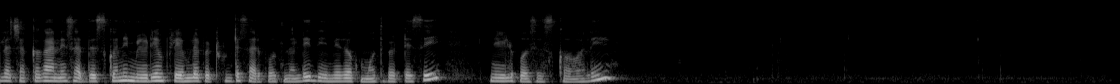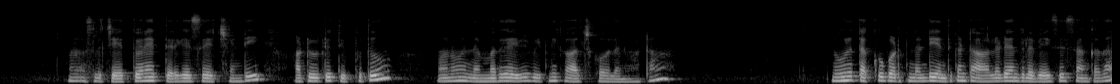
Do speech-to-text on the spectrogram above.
ఇలా చక్కగా అన్నీ సర్దేసుకొని మీడియం ఫ్లేమ్లో పెట్టుకుంటే సరిపోతుందండి. దీని మీద ఒక మూత పెట్టేసి నీళ్ళు పోసేసుకోవాలి. మనం అసలు చేత్తోనే తిరిగేసేయచ్చండి. అటు ఇటు తిప్పుతూ మనం నెమ్మదిగా ఇవి వీటిని కాల్చుకోవాలన్నమాట. నూనె తక్కువ పడుతుందండి. ఎందుకంటే ఆల్రెడీ అందులో వేసేసాం కదా.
